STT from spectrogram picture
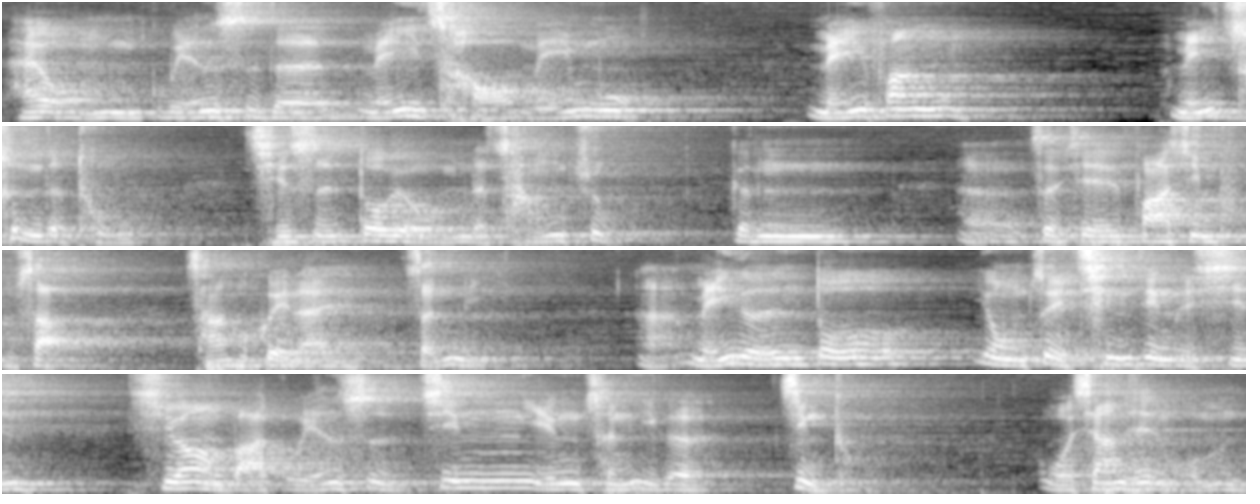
还有我们古岩寺的每一草、每一木、每一方、每一寸的土，其实都有我们的常住跟呃这些发心菩萨常会来整理啊。每一个人都用最清净的心，希望把古岩寺经营成一个净土。我相信我们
